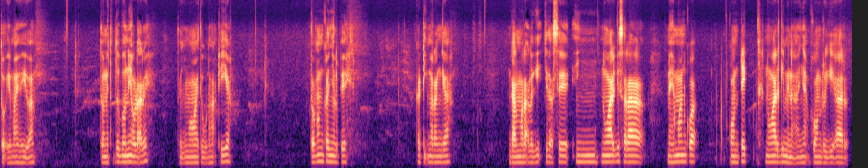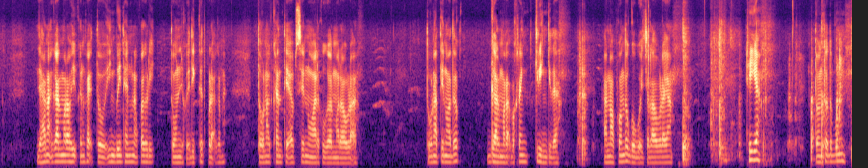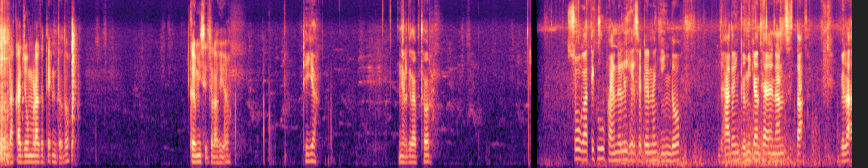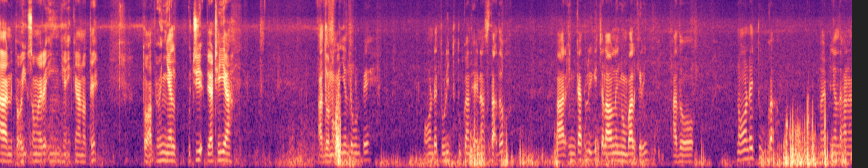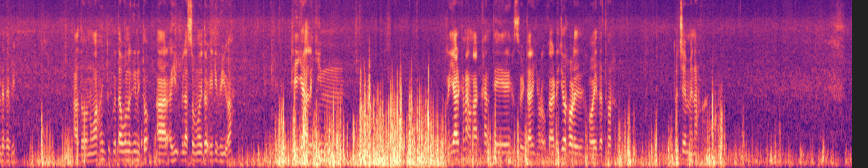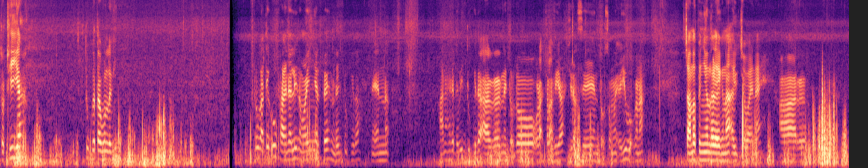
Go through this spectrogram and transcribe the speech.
to emai hoiwa to nete to boni ora re. To nyi tubu to buna to non ka nyelpe. Kati marang ya. Dal marak lagi. Kita se in nuar gi sara mehman kwa kontek nuar gi mena anya pon rugi ar. Jahanak gal mara hoi kan kai to in bain tan nak kwa gali to on jokai dikket pula kana to onak kan te abse nuar ku gal mara ora to onak tin wadok गलमारा Bakhra cream के phone तो गगज चला बड़ा ठीक है तो नित तो दाका जो बड़ा नित कमी से चला हुआ ठीक है नल के थोर सो गति को फाइनली हे सेटेना इन दो। जहाँ दिन कमी कर सेता बेला समय इन हेकना नो आप उचुए पे ठीक है। ᱟᱫᱚ ᱱᱚᱜᱼᱚᱭ ᱧᱮᱞ ᱛᱟᱵᱚᱱ ᱯᱮ ᱚᱸᱰᱮ ᱛᱩᱲᱤᱧ ᱛᱩᱛᱩᱜ ᱠᱟᱱ ᱛᱟᱦᱮᱸᱫ ᱮᱱᱟᱱ ᱥᱮᱛᱟᱜ ᱫᱚ ᱟᱨ ᱤᱱᱠᱟ ᱛᱩᱞᱩᱡ ᱜᱮ ᱪᱟᱞᱟᱣ ᱞᱮᱱᱟᱧ ᱢᱳᱵᱟᱭᱤᱞ ᱠᱤᱨᱤᱧ ᱟᱫᱚ ᱱᱚᱜᱼᱚᱸᱰᱮᱧ ᱛᱩᱫ ᱠᱟᱜ ᱱᱚᱜᱼᱚᱭ ᱯᱮ ᱧᱮᱞ ᱮᱫᱟ ᱦᱟᱸᱰᱮ ᱫᱷᱟᱹᱵᱤᱡ ᱟᱫᱚ ᱱᱚᱣᱟ ᱦᱚᱸᱧ ᱛᱩᱫ ᱠᱟᱛᱟ ᱵᱚᱱ ᱞᱟᱹᱜᱤᱫ ᱱᱤᱛᱚᱜ ᱟᱨ ᱟᱹᱭᱩᱵ ᱵᱮᱞᱟ ᱥᱚᱢᱚᱭ ᱫᱚ ᱤᱫᱤ ᱦᱩᱭᱩᱜᱼᱟ ᱴᱷᱤᱠ ᱜᱮᱭᱟ ᱞᱮᱠᱤᱱ ᱨᱮᱭᱟᱲ ᱠᱟᱱᱟ ᱚᱱᱟ ᱠᱷᱟᱱᱛᱮ ᱥᱳᱭᱮᱴᱟᱨᱤᱧ ᱦᱚᱨᱚᱜ ᱠᱟᱜᱼᱟ ᱟᱹᱰᱤ ᱡᱳᱨ ᱦᱚᱭ ᱦᱚᱭᱫᱟ ᱛᱷᱚᱨ ᱛᱚ ᱪᱮᱫ ᱮᱢ ᱢᱮᱱᱟ ᱛᱚ ᱴᱷᱤᱠ ᱜᱮᱭᱟ ᱛᱩᱫ ᱠᱟᱛᱟ ᱵᱚᱱ ᱞᱟᱹᱜᱤᱫ ᱛᱚ ᱜᱟᱛᱮ ᱠᱚ ᱯᱷᱟᱭᱱᱟᱞᱤ ᱱᱚᱜᱼᱚᱭ ᱧᱮᱞ ᱯᱮ ᱱᱚᱸᱰᱮᱧ ᱛᱩᱫ ᱠᱮᱫᱟ ᱱᱮᱜᱼᱮ ᱦᱟᱱᱟ ᱦᱟᱸᱰᱮ ᱫᱷᱟᱹᱵᱤᱡ ᱛᱩᱫ ᱠᱮᱫᱟ ᱟᱨ ᱱᱤᱛᱚᱜ ᱫᱚ ᱚᱲᱟᱜ ᱪᱟᱞᱟᱜ ᱦᱩᱭᱩᱜᱼᱟ ᱪᱮᱫᱟᱜ ᱥᱮ ᱱᱤᱛᱚᱜ ᱥᱚᱢᱚᱭ ᱟᱹᱭᱩᱵᱚᱜ ᱠᱟᱱᱟ ᱪᱟᱸᱫᱚ ᱯᱮ ᱧᱮᱞ ᱫᱟᱲᱮᱭᱟᱜ ᱠᱟᱱᱟ ᱟᱹᱭᱩᱵ ᱪᱟᱵᱟᱭᱮᱱᱟᱭ ᱟᱨ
